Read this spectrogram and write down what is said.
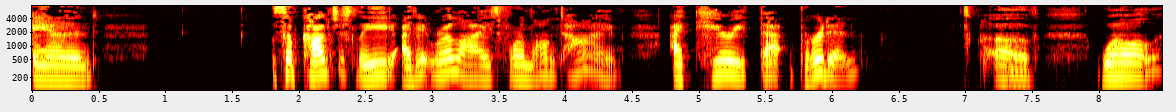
and subconsciously, I didn't realize for a long time, I carried that burden of, well,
